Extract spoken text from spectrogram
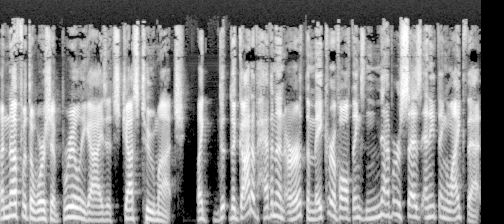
enough with the worship. Really, guys, it's just too much." Like the, the God of heaven and earth, the maker of all things, never says anything like that.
